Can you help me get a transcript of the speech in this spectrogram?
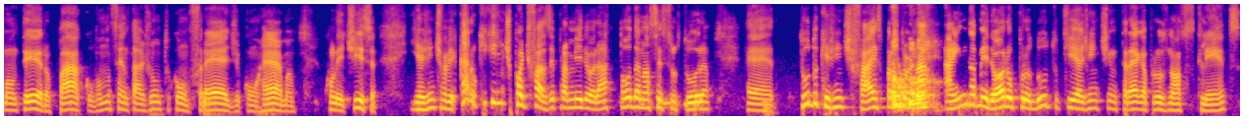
Monteiro, Paco, vamos sentar junto com o Fred, com o Herman, com Letícia, e a gente vai ver, cara, o que, que a gente pode fazer para melhorar toda a nossa estrutura, é, tudo que a gente faz para tornar ainda melhor o produto que a gente entrega para os nossos clientes,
